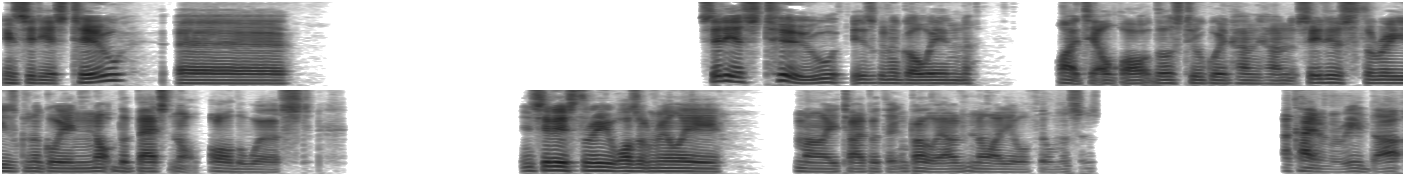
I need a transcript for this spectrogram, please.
Insidious two. Uh Insidious two is gonna go in liked it a lot. Those two go in hand in hand. Insidious three is gonna go in not the best, not or the worst. Insidious three wasn't really my type of thing. By the way, I have no idea what film this is. I can't even read that.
